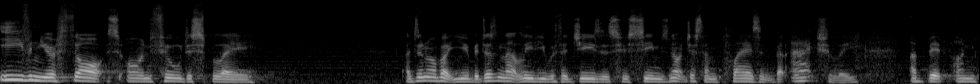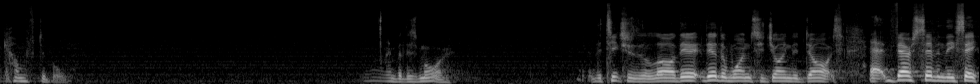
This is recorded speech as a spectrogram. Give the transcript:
Even your thoughts on full display. I don't know about you, but doesn't that leave you with a Jesus who seems not just unpleasant, but actually a bit uncomfortable. But there's more. The teachers of the law, they're, they're the ones who join the dots. At verse 7, they say,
